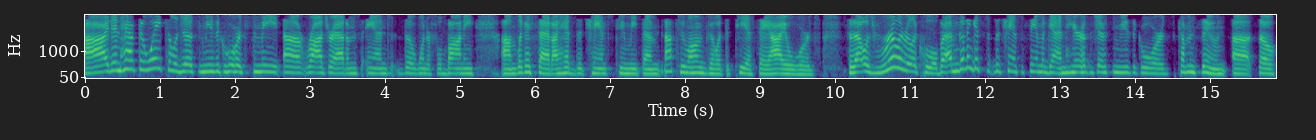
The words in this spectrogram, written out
I didn't have to wait till the Josie Music Awards to meet uh, Roger Adams and the wonderful Bonnie. Um, like I said, I had the chance to meet them not too long ago at the TSAI Awards, so that was really really cool. But I'm gonna get the chance to see them again here at the Josie Music Awards coming soon. Uh, so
